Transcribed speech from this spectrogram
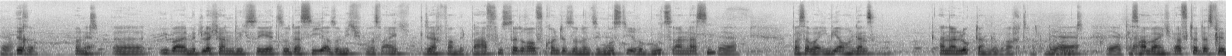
Ja. Irre. Und äh, überall mit Löchern durchsät, sodass sie also nicht, was eigentlich gedacht war, mit Barfuß da drauf konnte, sondern sie musste ihre Boots anlassen, ja. Was aber irgendwie auch einen ganz anderen Look dann gebracht hat. Ne? Ja, ja. und Ja, das haben wir eigentlich öfter, dass wir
